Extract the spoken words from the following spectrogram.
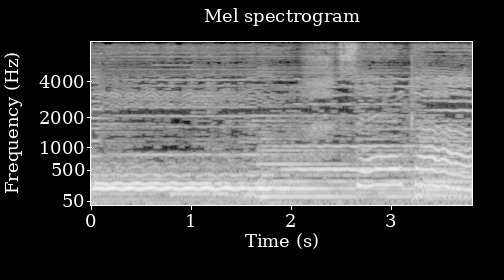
di cerca.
